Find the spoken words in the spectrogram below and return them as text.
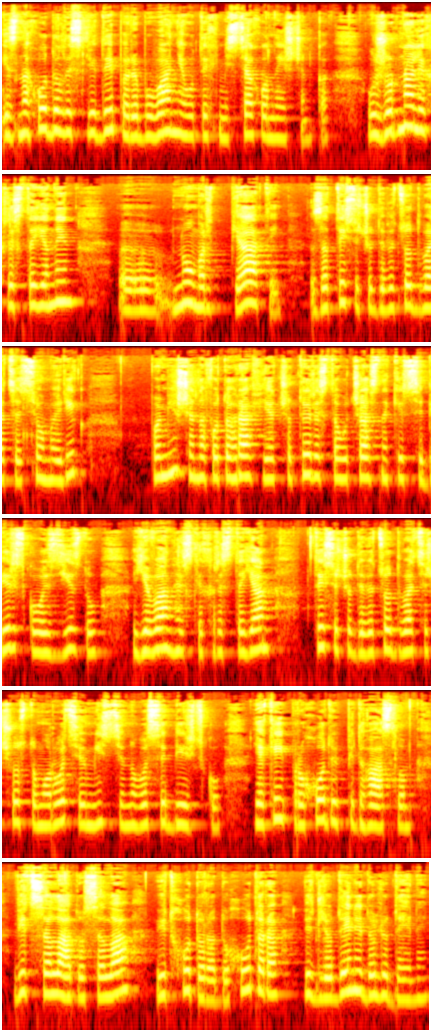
і знаходили сліди перебування у тих місцях Онищенка. У журналі Християнин е, номер 5 за 1927 рік поміщена фотографія 400 учасників Сибірського з'їзду євангельських християн 1926 році в місті Новосибірську, який проходив під гаслом від села до села, від хутора до хутора, від людини до людини.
